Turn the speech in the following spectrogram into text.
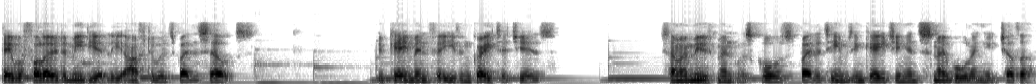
They were followed immediately afterwards by the Celts, who came in for even greater cheers. Some amusement was caused by the teams engaging in snowballing each other.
